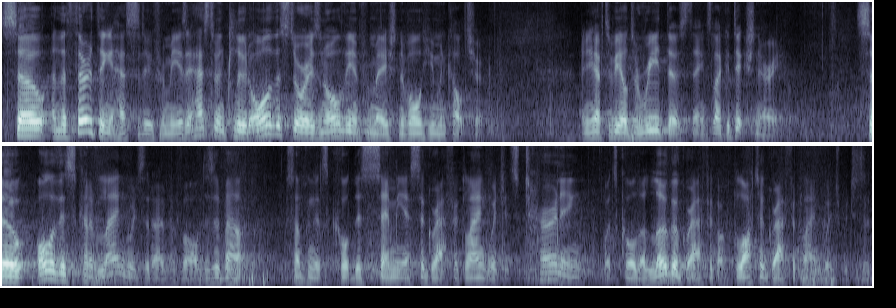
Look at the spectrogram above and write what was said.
So, and the third thing it has to do for me is it has to include all of the stories and all of the information of all human culture. And you have to be able to read those things like a dictionary. So all of this kind of language that I've evolved is about something that's called this semasiographic language. It's turning what's called a logographic or glottographic language, which is a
